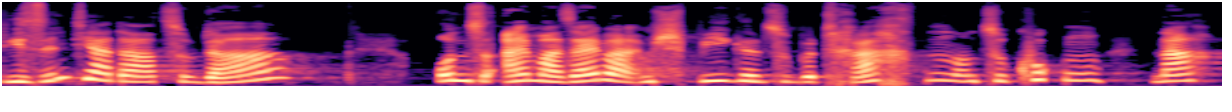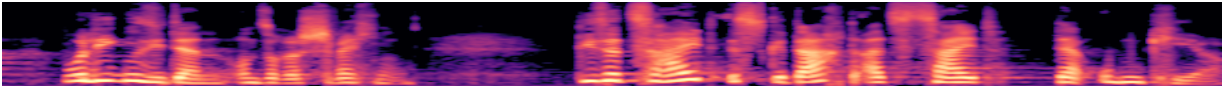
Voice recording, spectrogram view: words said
die sind ja dazu da, uns einmal selber im Spiegel zu betrachten und zu gucken, na, wo liegen sie denn, unsere Schwächen? Diese Zeit ist gedacht als Zeit der Umkehr.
